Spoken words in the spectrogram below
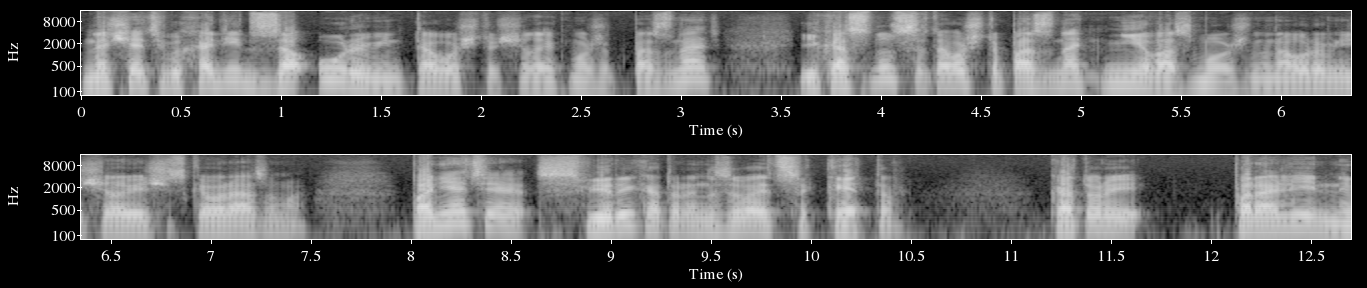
начать выходить за уровень того, что человек может познать, и коснуться того, что познать невозможно на уровне человеческого разума. Понятие сферы, которое называется кетер, который параллельно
